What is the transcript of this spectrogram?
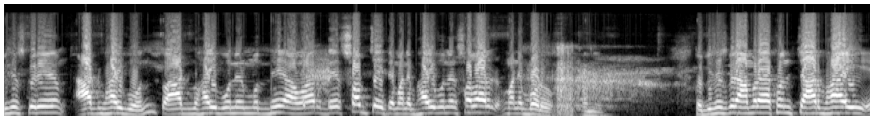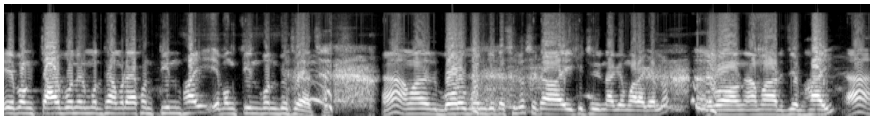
বিশেষ করে আট ভাই বোন তো আট ভাই বোনের মধ্যে আমাদের সব চাইতে মানে ভাই বোনের সবার মানে বড়। তো বিশেষ করে আমরা এখন চার ভাই এবং চার বোনের মধ্যে আমরা এখন তিন ভাই এবং তিন বোন বেঁচে আছি। হ্যাঁ? আমার বড় বোন যেটা ছিল সেটা এই কিছুদিন আগে মারা গেল। এবং আমার যে ভাই হ্যাঁ?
